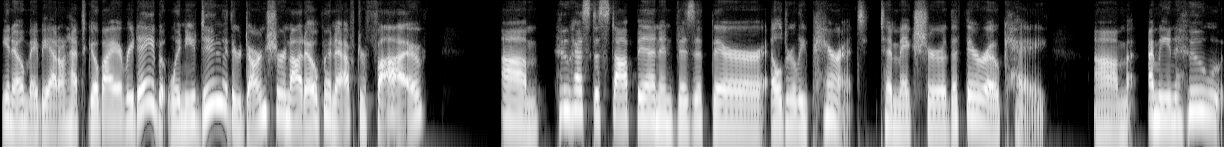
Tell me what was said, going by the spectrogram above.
You know, maybe I don't have to go by every day, but when you do, they're darn sure not open after five. Um, who has to stop in and visit their elderly parent to make sure that they're okay? Um, I mean, who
